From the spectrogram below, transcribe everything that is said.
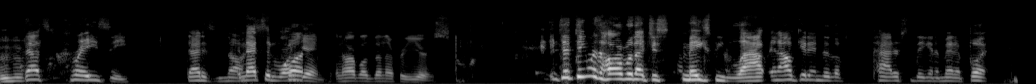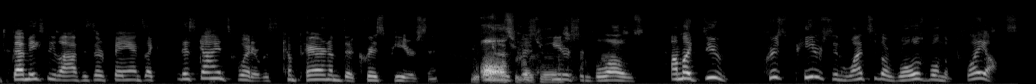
Mhm. that's crazy. That is nuts. and that's in one But game. And Harbaugh's been there for years. The thing with Harbaugh that just makes me laugh, and I'll get into the Patterson thing in a minute, but that makes me laugh is their fans like this guy on Twitter was comparing him to Chris Petersen. Oh, That's Chris ridiculous. Petersen blows. I'm like, dude, Chris Petersen went to the Rose Bowl in the playoffs.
